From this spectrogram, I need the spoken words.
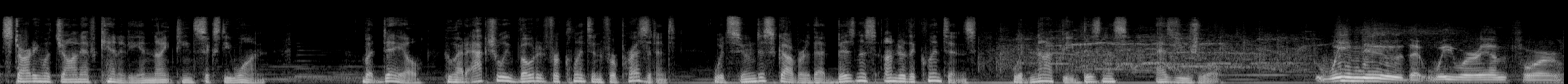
starting with John F. Kennedy in 1961. But Dale, who had actually voted for Clinton for president, would soon discover that business under the Clintons would not be business as usual we knew that we were in for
